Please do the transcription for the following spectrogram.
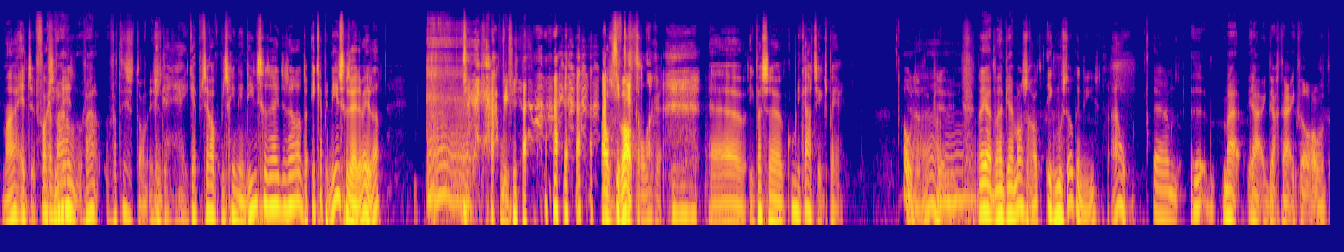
Maar het fascineert... waar- wat is het dan? Is Ik, het, ik heb zelf misschien in dienst gezeten. Zelf. Ik heb in dienst gezeten, weet je dat? als Ik wat? te lachen. Eh, ik was eh, communicatie-expert. Oh, dat heb je. Nou ja, dan heb jij massa gehad. Ik moest ook in dienst. Auw. Ehm, eh, maar ja, ik dacht, ja, ik wil wel wat,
